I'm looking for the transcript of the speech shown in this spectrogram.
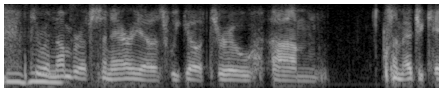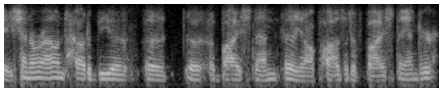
mm-hmm. through a number of scenarios, we go through um, some education around how to be a, a, a bystander, you know, a positive bystander,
